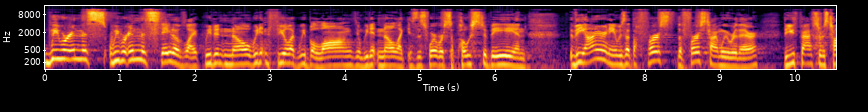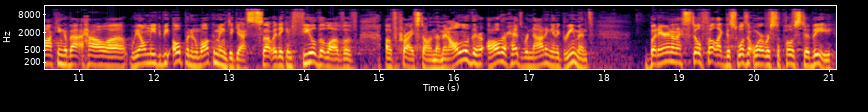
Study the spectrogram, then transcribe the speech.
we were in this we were in this state of like we didn't know we didn't feel like we belonged and we didn't know like is this where we're supposed to be and the irony was that the first, the first time we were there, the youth pastor was talking about how uh, we all need to be open and welcoming to guests so that way they can feel the love of, of Christ on them. And all of their, all their heads were nodding in agreement. But Aaron and I still felt like this wasn't where we're supposed to be.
